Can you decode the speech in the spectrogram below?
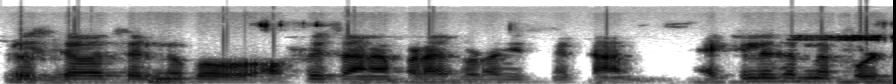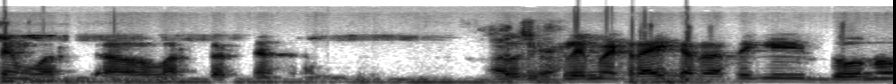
फिर उसके बाद सर मेरे को ऑफ़िस आना पड़ा थोड़ा जिसमें काम एक्चुअली सर मैं फुल टाइम वर्क वर्क करते हैं सर तो अच्छा। इसलिए मैं ट्राई कर रहा था कि दोनों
